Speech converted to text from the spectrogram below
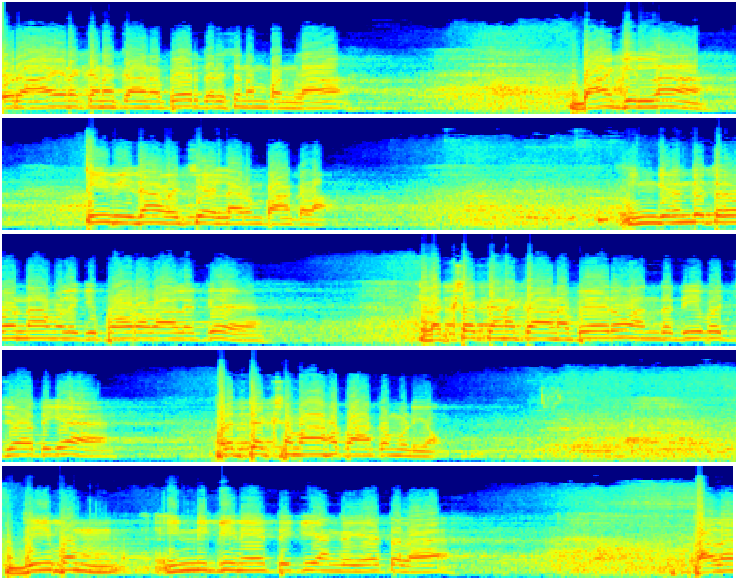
ஒரு ஆயிரக்கணக்கான பேர் தரிசனம் பண்ணலாம். பாக்கிலாம் டிவி தான் வச்சு எல்லாரும் பார்க்கலாம். இங்கிருந்து திருவண்ணாமலைக்கு போறவாளுக்கு லட்சக்கணக்கான பேரும் அந்த தீப ஜோதிய பிரத்யட்சமாக பார்க்க முடியும். தீபம் இன்னைக்கு நேற்றுக்கு அங்க ஏத்தல. பல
